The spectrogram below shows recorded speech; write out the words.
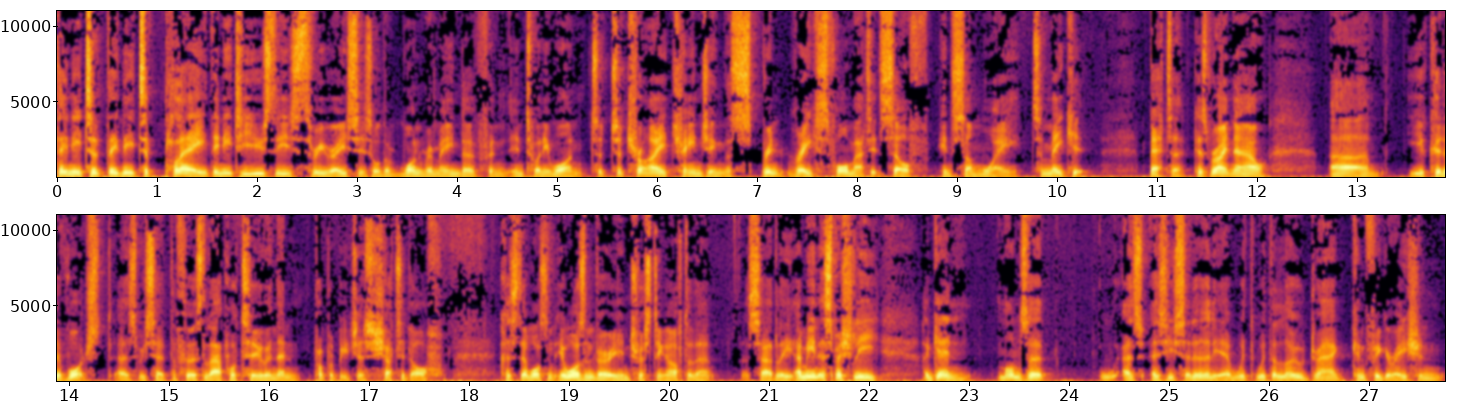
they need to they need to play. They need to use these three races or the one remainder in, in 21 to, to try changing the sprint race format itself in some way to make it better. Because right now, um, you could have watched, as we said, the first lap or two, and then probably just shut it off because there wasn't it wasn't very interesting after that. Sadly, I mean, especially again, Monza as as you said earlier, with with the low drag configuration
